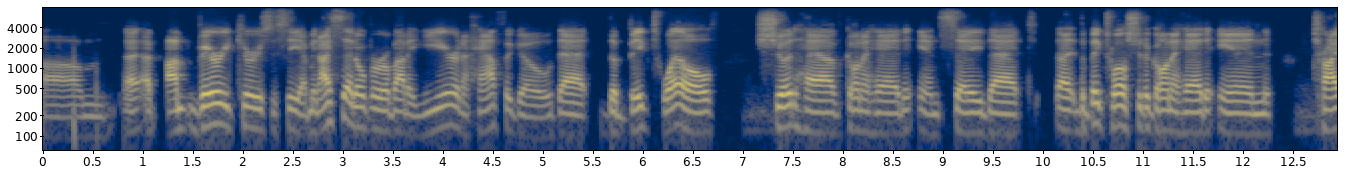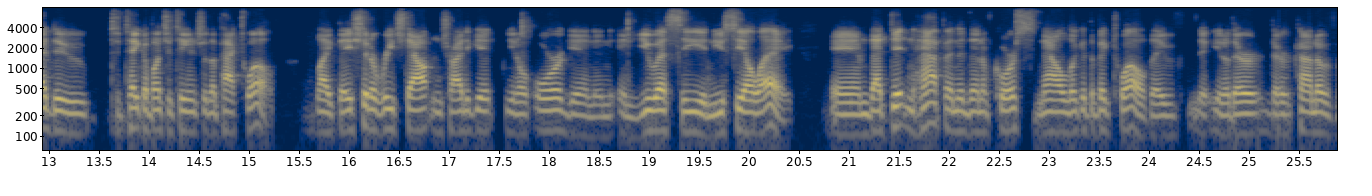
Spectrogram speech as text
um, I, am very curious to see. I mean, I said over about a year and a half ago that the Big 12 should have gone ahead and say that uh, the Big 12 should have gone ahead and tried to to take a bunch of teams to the Pac 12 like they should have reached out and tried to get, you know, Oregon and, and USC and UCLA. And that didn't happen. And then of course, now look at the Big 12. They've, you know, they're, they're kind of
